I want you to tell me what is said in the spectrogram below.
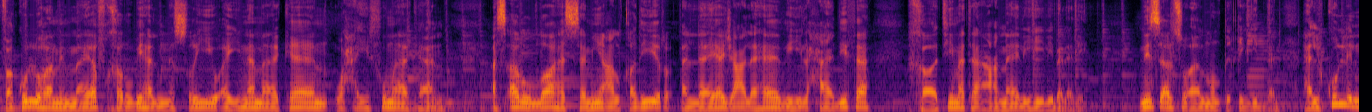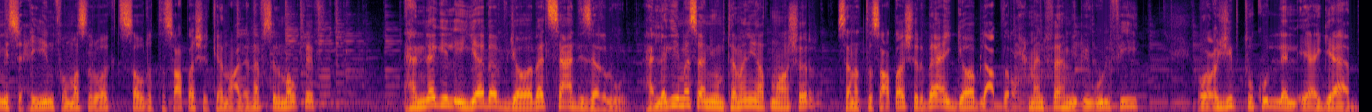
فكلها مما يفخر بها المصري أينما كان وحيثما كان. أسأل الله السميع القدير ألا يجعل هذه الحادثة خاتمة أعماله لبلده. نسأل سؤال منطقي جدا. هل كل المسيحيين في مصر وقت ثورة 19 كانوا على نفس الموقف؟ هنلاقي الإجابة في جوابات سعد زغلول. هنلاقيه مثلا يوم 8 12 سنة 19 باعي الجواب لعبد الرحمن فهمي بيقول فيه أعجبت كل الإعجاب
